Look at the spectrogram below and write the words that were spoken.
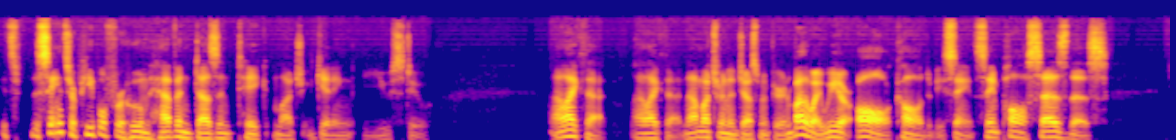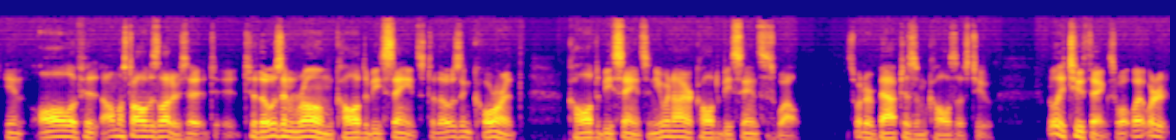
it's the saints are people for whom heaven doesn't take much getting used to. I like that. I like that. Not much of an adjustment period. And by the way, we are all called to be saints. St. Paul says this in all of his, almost all of his letters. Uh, to, those in Rome, called to be saints. To those in Corinth, called to be saints. And you and I are called to be saints as well. That's what our baptism calls us to. Really, two things. What, what, what are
